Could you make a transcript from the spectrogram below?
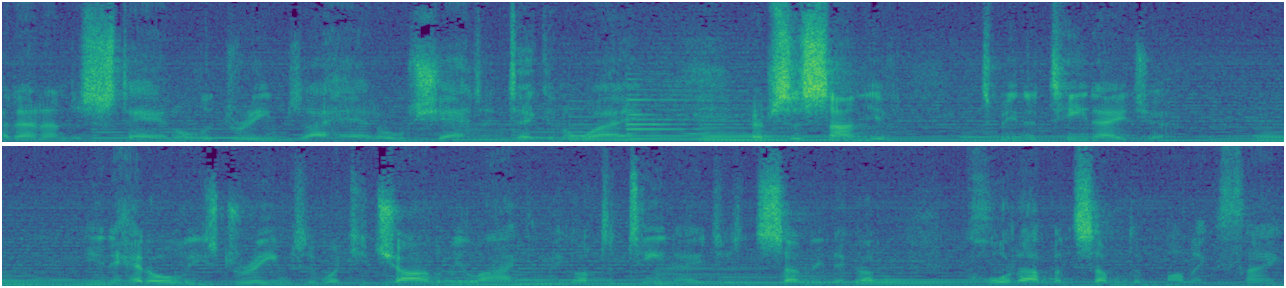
I don't understand. All the dreams I had, all shattered, taken away. Perhaps the son, you've, it's been a teenager. You had all these dreams of what your child will be like, and they got to teenagers, and suddenly they got caught up in some demonic thing,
